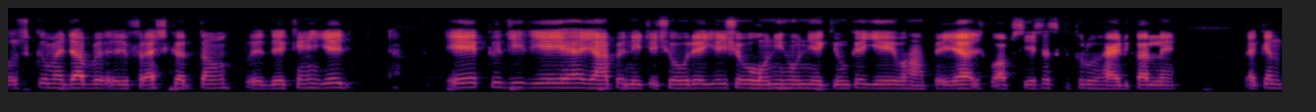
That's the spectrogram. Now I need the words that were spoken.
उसको मैं जब रिफ़्रेश करता हूँ तो ये देखें, ये एक चीज़ ये है, यहाँ पे नीचे शो हो रही है, ये शो होनी होनी है, क्योंकि ये वहाँ पे या इसको आप सीएसएस के थ्रू हाइड कर लें। लेकिन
